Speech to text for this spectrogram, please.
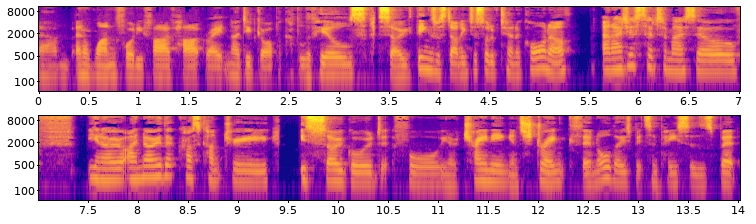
um, at a 145 heart rate, and I did go up a couple of hills. So things were starting to sort of turn a corner. And I just said to myself, you know, I know that cross country is so good for, you know, training and strength and all those bits and pieces, but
